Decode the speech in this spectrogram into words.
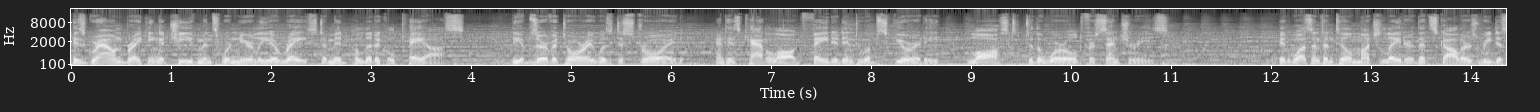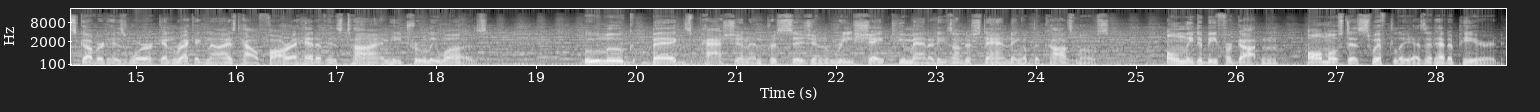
his groundbreaking achievements were nearly erased amid political chaos. The observatory was destroyed, and his catalog faded into obscurity, lost to the world for centuries. It wasn't until much later that scholars rediscovered his work and recognized how far ahead of his time he truly was. Ulugh Beg's passion and precision reshaped humanity's understanding of the cosmos, only to be forgotten almost as swiftly as it had appeared.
